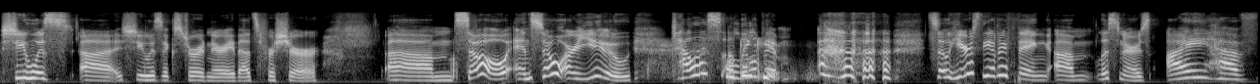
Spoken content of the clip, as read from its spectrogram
She was uh, she was extraordinary. That's for sure. Um, so and so are you. Tell us well, a little bit. So here's the other thing, um, listeners. I have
